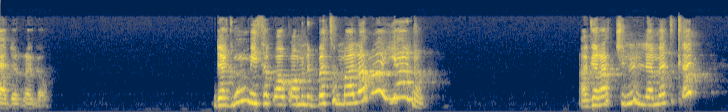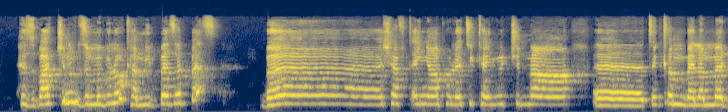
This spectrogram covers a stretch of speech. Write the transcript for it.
ያደረገው ደግሞም የተቋቋምንበትም ዓላማ ያ ነው ሀገራችንን ለመጥቀም ህዝባችንም ዝም ብሎ ከሚበዘበዝ በሸፍጠኛ ፖለቲከኞችና ጥቅም በለመዱ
